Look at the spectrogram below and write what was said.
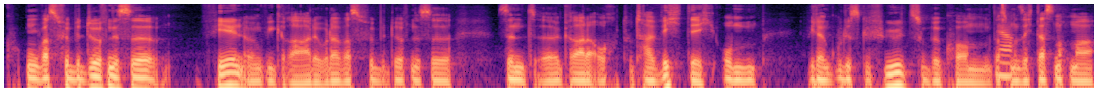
gucken, was für Bedürfnisse fehlen irgendwie gerade oder was für Bedürfnisse sind äh, gerade auch total wichtig, um wieder ein gutes Gefühl zu bekommen, dass ja. man sich das nochmal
